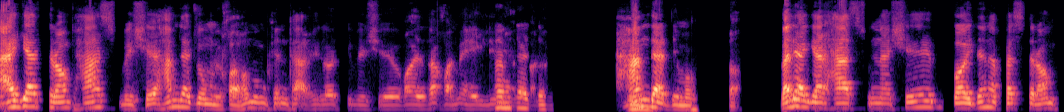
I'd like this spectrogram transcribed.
اگر ترامپ حذف بشه هم در جمهوری خواه ممکن تغییراتی بشه قاعدتا خانم هیلی هم در, هم در دموکرات ولی اگر حذف نشه بایدن پس ترامپ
